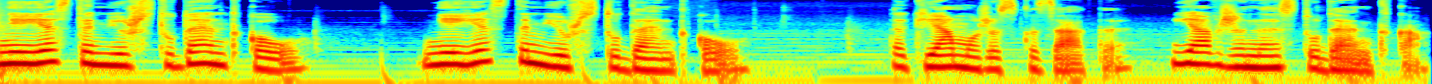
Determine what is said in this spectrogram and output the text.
Nie jestem już studentką. Nie jestem już studentką. Так я можу сказати. Я вже не студентка.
